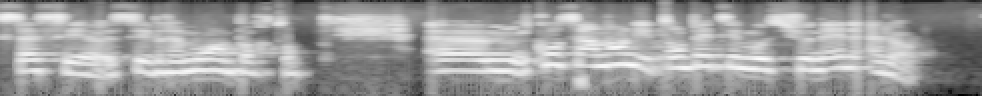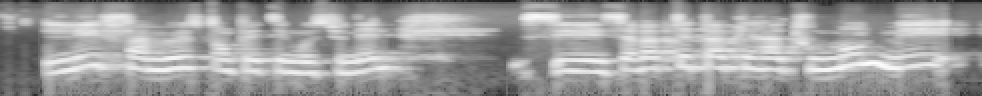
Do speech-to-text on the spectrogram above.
Ça, c'est vraiment important. concernant les tempêtes émotionnelles, alors, les fameuses tempêtes émotionnelles. C'est, ça va peut-être pas plaire à tout le monde, mais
